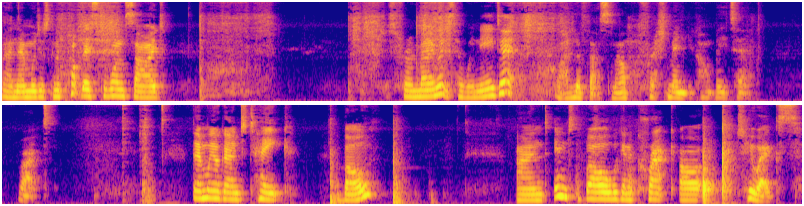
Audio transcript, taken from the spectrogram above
And then we're just going to pop this to one side just for a moment till we need it. Oh, I love that smell. Fresh mint, you can't beat it. Right. Then we are going to take a bowl and into the bowl we're going to crack our two eggs.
